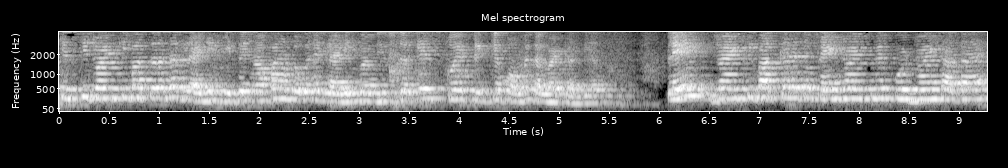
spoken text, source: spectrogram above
किसकी ज्वाइंट्स की बात कर रहा था ग्लाइडिंग की तो यहाँ पर हम लोगों ने ग्लाइडिंग वर्ब यूज़ करके इसको एक ट्रिक के फॉर्म में कन्वर्ट कर दिया। प्लेन ज्वाइंट्स की बात करें तो प्लेन ज्वाइंट्स में फुट ज्वाइंट्स आता है।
